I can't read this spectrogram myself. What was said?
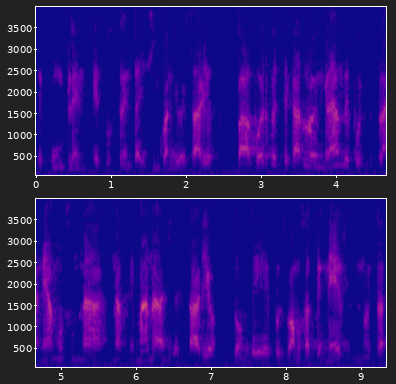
se cumplen estos 35 aniversarios. Para poder festejarlo en grande, pues planeamos una, una semana de aniversario donde pues vamos a tener nuestra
